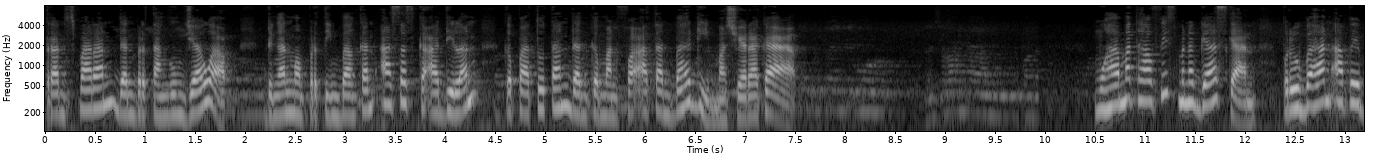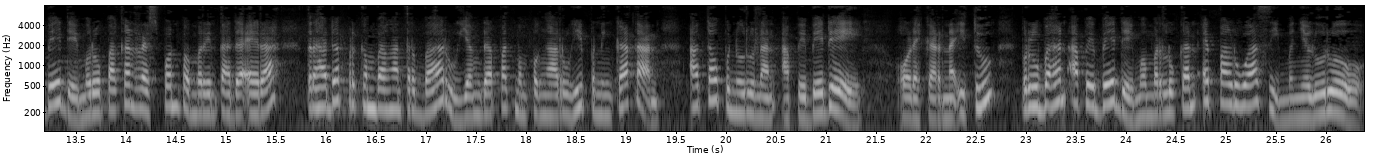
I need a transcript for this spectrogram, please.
transparan, dan bertanggung jawab dengan mempertimbangkan asas keadilan, kepatutan, dan kemanfaatan bagi masyarakat. Muhammad Hafiz menegaskan, perubahan APBD merupakan respon pemerintah daerah terhadap perkembangan terbaru yang dapat mempengaruhi peningkatan atau penurunan APBD. Oleh karena itu, perubahan APBD memerlukan evaluasi menyeluruh.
